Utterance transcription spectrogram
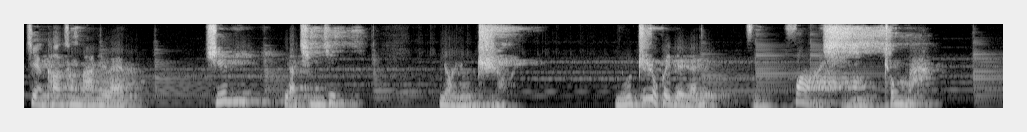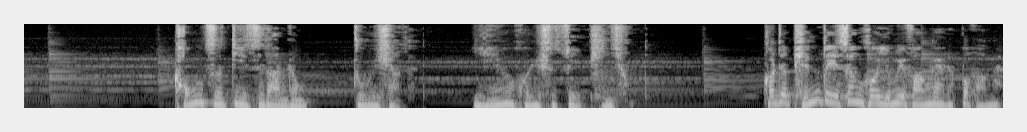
健康从哪里来？心要清净，要有智慧。有智慧的人，法喜充满。孔子弟子当中，诸位晓得的，颜回是最贫穷的。可这贫对生活有没有妨碍呢？不妨碍，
